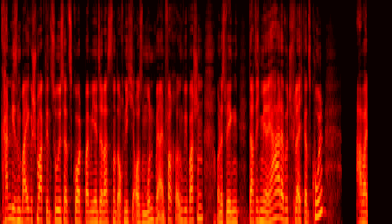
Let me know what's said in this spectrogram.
kann diesen Beigeschmack, den Suicide Squad bei mir hinterlassen und auch nicht aus dem Mund mehr einfach irgendwie waschen. Und deswegen dachte ich mir, ja, der wird vielleicht ganz cool. Aber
